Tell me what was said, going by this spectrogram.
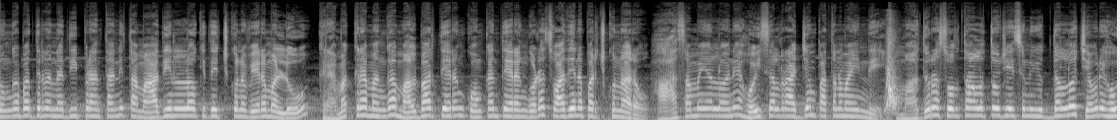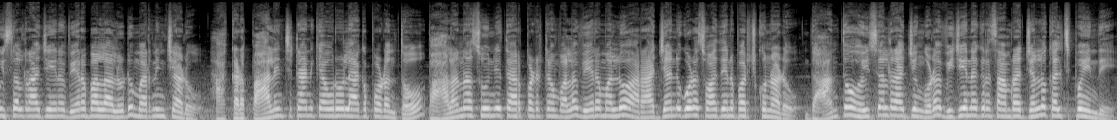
తుంగభద్ర నదీ ప్రాంతాన్ని తమ ఆధీనంలోకి తెచ్చుకున్న వీరమల్లు క్రమక్రమంగా మల్బార్ తీరం కొంకన్ తీరం కూడా స్వాధీనపరుచుకున్నారు. ఆ సమయంలోనే హొయ్సల్ రాజ్యం పతనమైంది. మధుర సుల్తాన్లతో చేసిన యుద్ధంలో చివరి హొయ్సల్ రాజు అయిన వీరబల్లాలుడు మరణించాడు. అక్కడ పాలించడానికి ఎవరూ లేకపోవడంతో పాలనా శూన్యత ఏర్పడటం వల్ల వీరమల్లు ఆ రాజ్యాన్ని కూడా స్వాధీనపరుచుకున్నాడు. దాంతో హొయసల్ రాజ్యం కూడా విజయనగర సామ్రాజ్యంలో కలిసిపోయింది.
